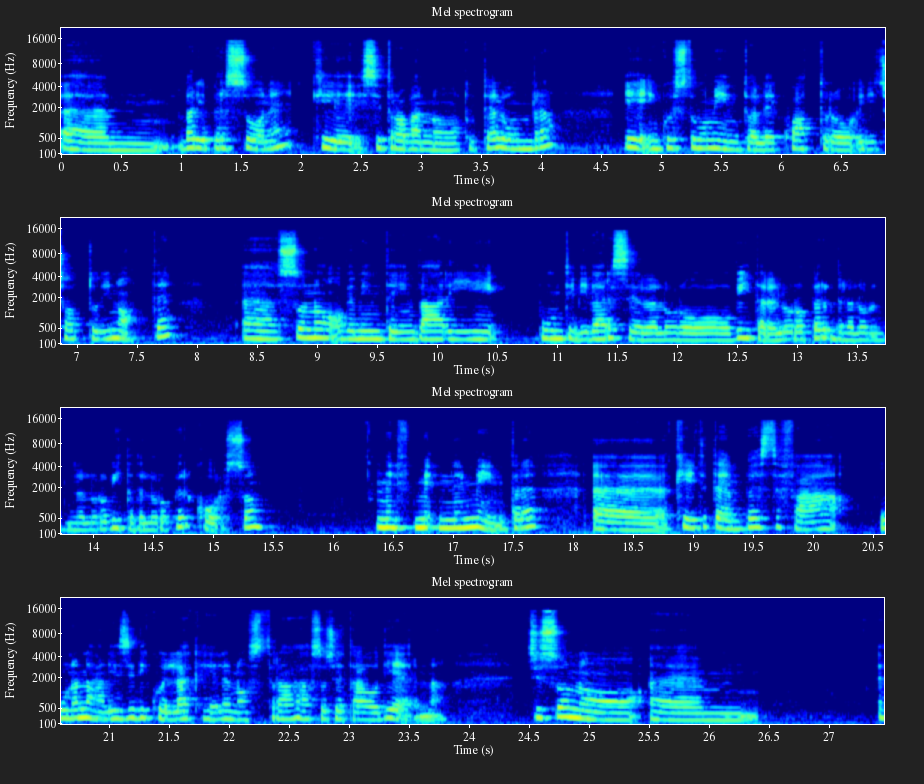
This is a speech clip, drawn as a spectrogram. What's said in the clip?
um, varie persone che si trovano tutte a Londra e in questo momento alle 4.18 di notte uh, sono ovviamente in vari punti diversi della loro vita, del loro per, della, loro, della loro vita, del loro percorso, nel, nel mentre uh, Kate Tempest fa un'analisi di quella che è la nostra società odierna. Ci sono ehm, eh,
